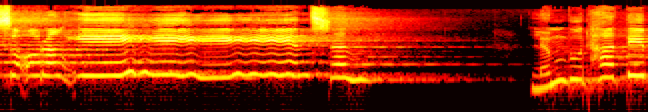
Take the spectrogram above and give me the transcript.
seorang insan. Lembut hati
